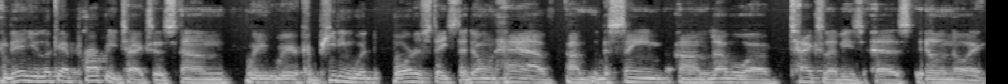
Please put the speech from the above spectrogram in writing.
And then you look at property taxes. Um, we, we're competing with border states that don't have um, the same uh, level of tax levies as Illinois.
